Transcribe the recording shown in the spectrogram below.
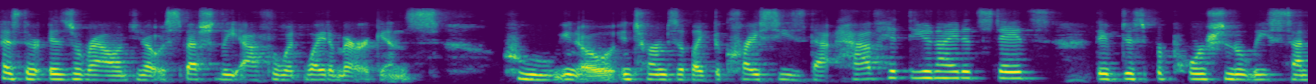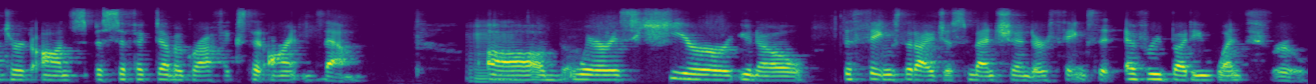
as there is around you know especially affluent white americans who, you know, in terms of like the crises that have hit the United States, they've disproportionately centered on specific demographics that aren't them. Mm, um. Whereas here, you know, the things that I just mentioned are things that everybody went through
